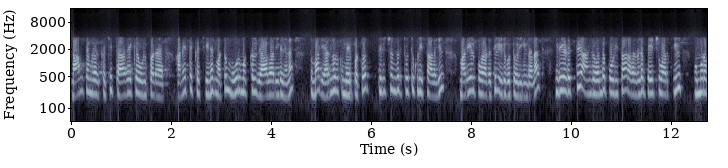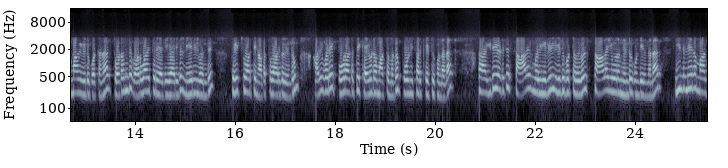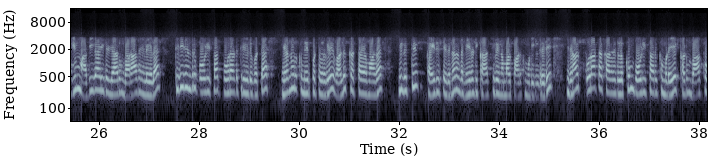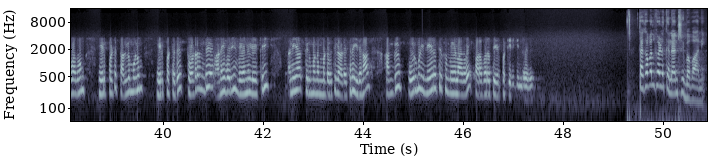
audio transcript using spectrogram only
நாம் தமிழர் கட்சி தாவேக்க உள்பட அனைத்து கட்சியினர் மற்றும் ஊர் மக்கள் வியாபாரிகள் என சுமார் இருநூறுக்கும் மேற்பட்டோர் திருச்செந்தூர் தூத்துக்குடி சாலையில் மறியல் போராட்டத்தில் ஈடுபட்டு வருகின்றனர். இதையடுத்து அங்கு வந்த போலீசார் அவர்களிடம் பேச்சுவார்த்தையில் மும்முரமாக ஈடுபட்டனர். தொடர்ந்து வருவாய்த்துறை அதிகாரிகள் நேரில் வந்து பேச்சுவார்த்தை நடத்துவார்கள் என்றும் அதுவரை போராட்டத்தை கைவிட மாட்டோம் என்றும் போலீசார் கேட்டுக்கொண்டனர் ஆஹ் இதையடுத்து சாலை மறியலில் ஈடுபட்டவர்கள் சாலையோரம் நின்று கொண்டிருந்தனர். நீண்ட நேரமாகியும் அதிகாரிகள் யாரும் வராத நிலையில திடீரென்று போலீசார் போராட்டத்தில் ஈடுபட்ட இருநூறுக்கும் மேற்பட்டவர்களை வலுக்கட்டாயமாக இழுத்து கைது செய்தனர். அந்த நேரடி காட்சிகளை நம்மால் பார்க்க முடிகின்றது. இதனால் போராட்டக்காரர்களுக்கும் போலீசாருக்கும் இடையே கடும் வாக்குவாதம் ஏற்பட்டு தள்ளுமுள்ளும் ஏற்பட்டது. தொடர்ந்து அனைவரையும் வேனிலேற்றி தனியார் திருமண மண்டபத்தில் அடைத்தனர். இதனால் அங்கு ஒரு மணி நேரத்திற்கு மேலாகவே பரபரப்பு ஏற்பட்டிருக்கின்றது. தகவல்களுக்கு நன்றி பவானி.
